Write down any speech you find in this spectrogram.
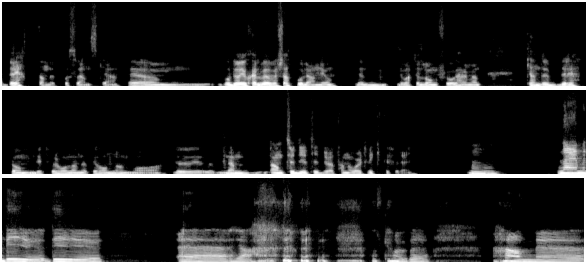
berättandet på svenska. Um, och du har ju själv översatt Bolaño. Det, det varit en lång fråga här, men kan du berätta om ditt förhållande till honom? Och du antydde ju tidigare att han har varit viktig för dig. Mm. Nej, men det är ju, det är ju eh, ja, vad ska man säga? Han, eh,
